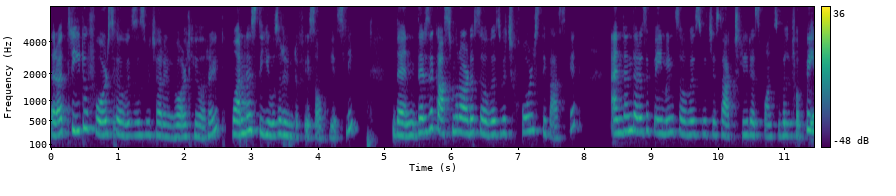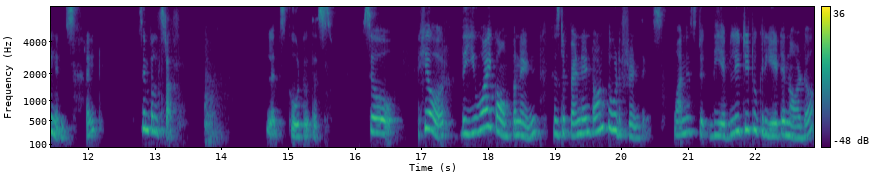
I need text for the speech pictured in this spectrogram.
there are three to four services which are involved here, right? One is the user interface, obviously. Then there is a customer order service which holds the basket. And then there is a payment service which is actually responsible for payments, right? Simple stuff. Let's go to this. So here, the UI component is dependent on two different things. One is the ability to create an order.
